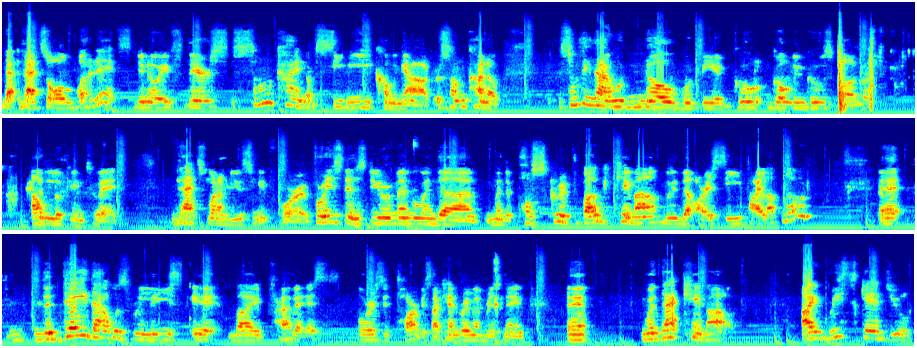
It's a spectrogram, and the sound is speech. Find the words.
That, that's all what it is. You know, if there's some kind of CVE coming out or some kind of something that I would know would be a golden goose bug, I will look into it. That's what I'm using it for. For instance, do you remember when the when the PostScript bug came out with the RC file upload? Uh, the day that was released uh, by Travis, or is it Tarvis? I can't remember his name. Uh, when that came out, I rescheduled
